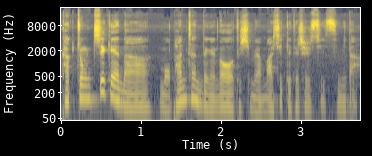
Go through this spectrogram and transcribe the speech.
각종 찌개나 뭐 반찬 등에 넣어 드시면 맛있게 드실 수 있습니다.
